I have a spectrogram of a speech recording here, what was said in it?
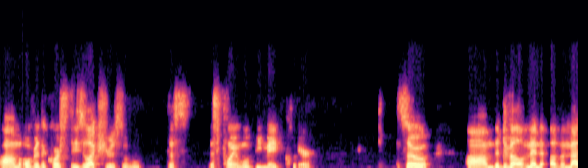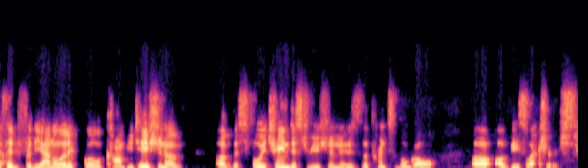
um, over the course of these lectures, this, this point will be made clear. So um, the development of a method for the analytical computation of, of this fully trained distribution is the principal goal uh, of these lectures.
